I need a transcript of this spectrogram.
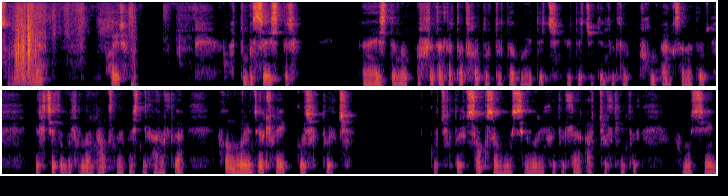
сургаж байна. 2 Хатан бус эстер Эстэнүүд бурхны талаар тодорхой дурддагдаагүй хэдий ч юудэчүүдийн төлөө бурхан байнга санаа тавьж хэрэгцээтэй болгоноор нь хавгаснаар байсныг харуулдаг. Бурхан өөрийн зорилгыг гүйцэлдүүлж гүйцэлдүүлж сонгосон хүмүүсээ өөрийнхөө төлөө авч үлдэхийн тулд хүмүүсийн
